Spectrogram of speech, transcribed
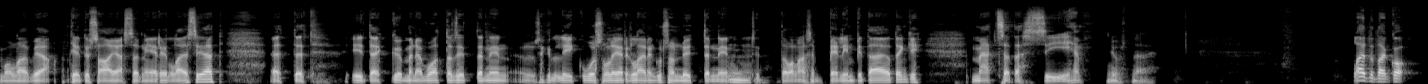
me ollaan vielä tietyssä ajassa niin erilaisia, että, että itse kymmenen vuotta sitten niin se liikkuvuus oli erilainen kuin se on nyt, niin mm. sitten tavallaan sen pelin pitää jotenkin mätsätä siihen. Just näin. Laitetaanko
